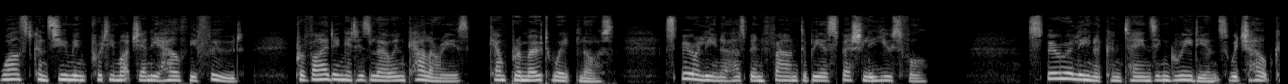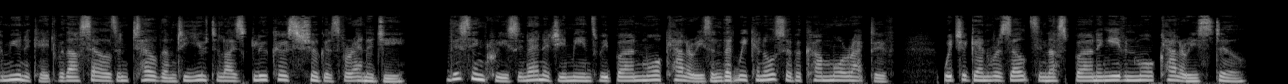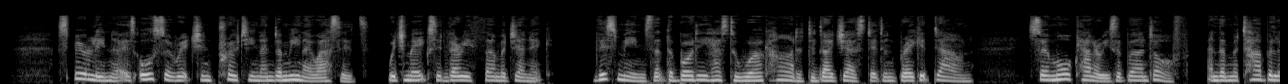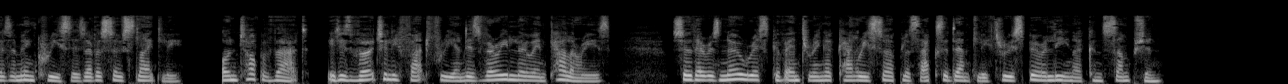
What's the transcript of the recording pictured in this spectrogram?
Whilst consuming pretty much any healthy food, providing it is low in calories, can promote weight loss, spirulina has been found to be especially useful. Spirulina contains ingredients which help communicate with our cells and tell them to utilize glucose sugars for energy. This increase in energy means we burn more calories and that we can also become more active, which again results in us burning even more calories still. Spirulina is also rich in protein and amino acids, which makes it very thermogenic. This means that the body has to work harder to digest it and break it down, so more calories are burnt off, and the metabolism increases ever so slightly. On top of that, it is virtually fat free and is very low in calories, so there is no risk of entering a calorie surplus accidentally through spirulina consumption.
